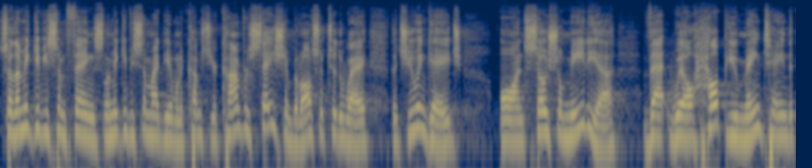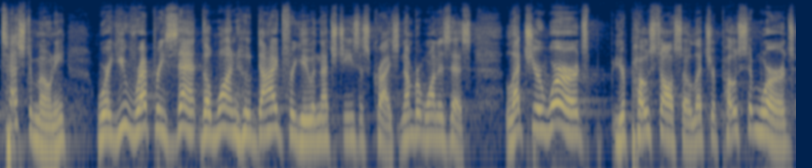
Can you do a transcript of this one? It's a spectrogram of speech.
So let me give you some things, let me give you some idea when it comes to your conversation, but also to the way that you engage on social media that will help you maintain the testimony where you represent the one who died for you, and that's Jesus Christ. Number one is this let your words your posts also, let your posts and words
